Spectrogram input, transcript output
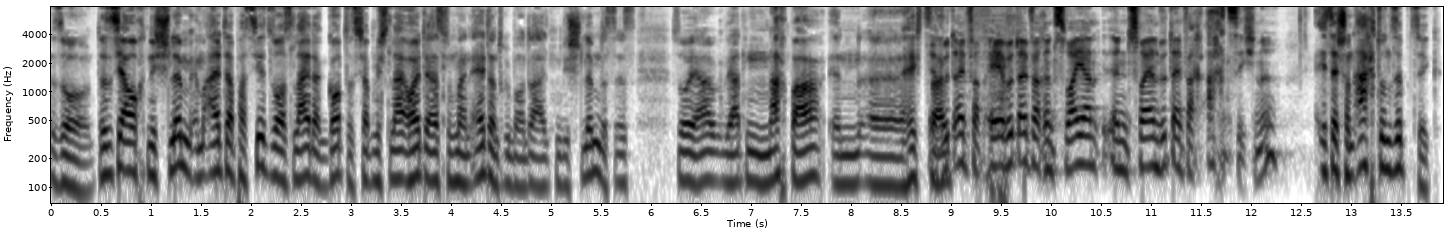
So, das ist ja auch nicht schlimm. Im Alter passiert sowas leider Gottes. Ich habe mich heute erst mit meinen Eltern drüber unterhalten, wie schlimm das ist. So, ja, wir hatten einen Nachbar in äh, Hechtsheim. Er wird einfach, er wird einfach in zwei Jahren, in zwei Jahren wird einfach 80, ne? Ist er schon 78?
